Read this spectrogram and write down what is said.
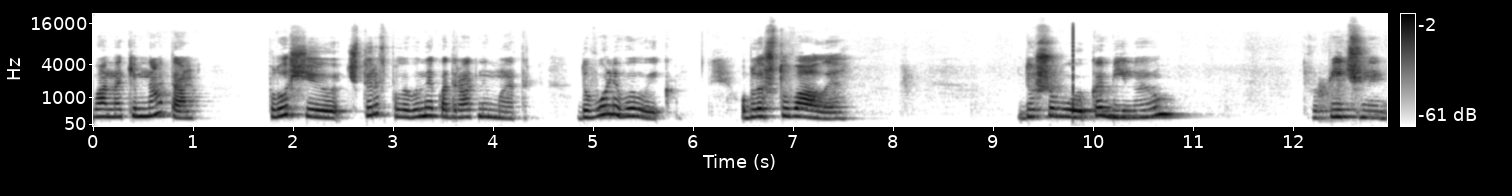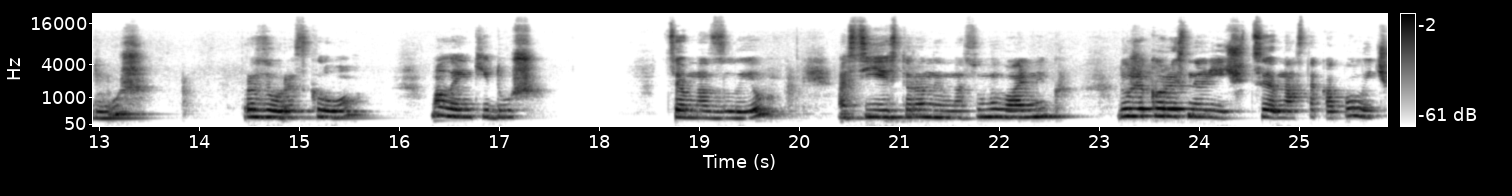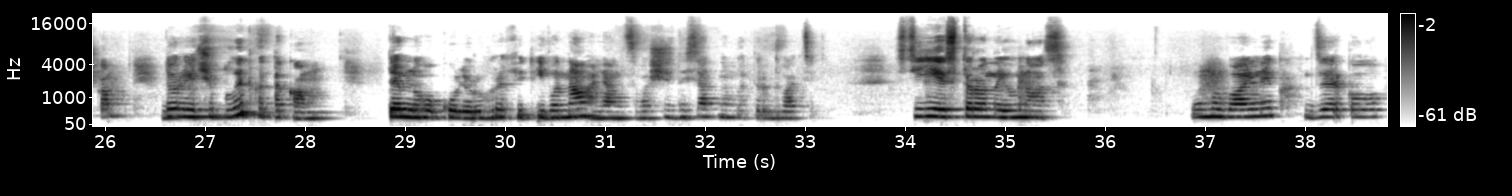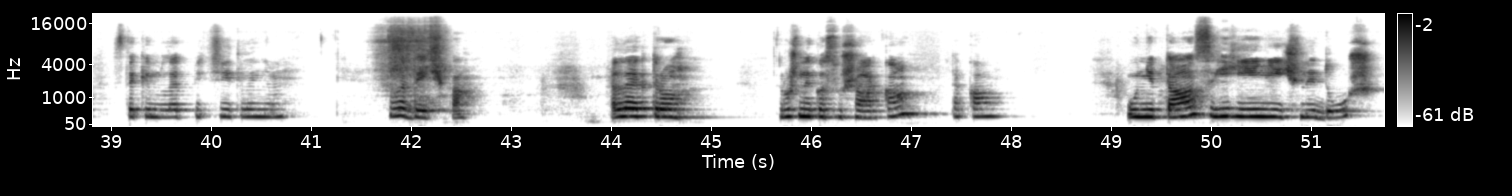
Ванна кімната площею 4,5 квадратні метри. Доволі велика. Облаштували душовою кабіною, тропічний душ, прозоре скло, маленький душ. Це в нас злив. А з цієї сторони в нас умивальник. Дуже корисна річ. Це в нас така поличка. До речі, плитка така темного кольору графіт, і вона глянцева 60 на метр 20. З цієї сторони у нас умивальник, дзеркало з таким led підсвітленням, водичка, електро рушника сушарка така, унітаз, гігієнічний душ.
